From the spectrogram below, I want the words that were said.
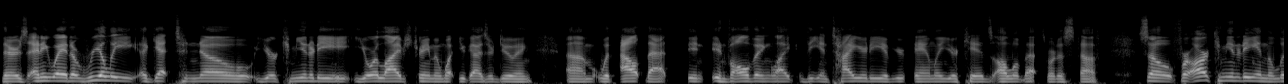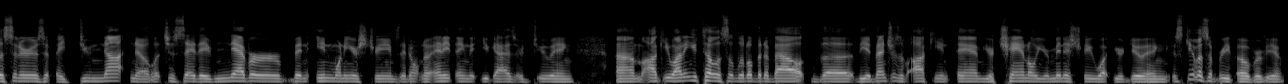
there's any way to really uh, get to know your community, your live stream, and what you guys are doing um, without that in- involving like the entirety of your family, your kids, all of that sort of stuff. So, for our community and the listeners, if they do not know, let's just say they've never been in one of your streams, they don't know anything that you guys are doing. Um, Aki, why don't you tell us a little bit about the the adventures of Aki and Fam, your channel, your ministry, what you're doing? Just give us a brief overview.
